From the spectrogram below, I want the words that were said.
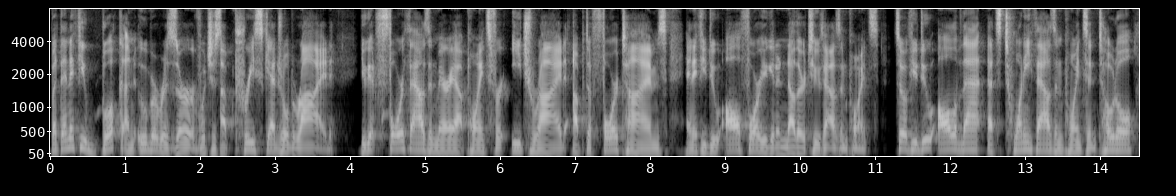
But then if you book an Uber Reserve, which is a pre scheduled ride, you get 4,000 Marriott points for each ride up to four times. And if you do all four, you get another 2,000 points. So if you do all of that, that's 20,000 points in total.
